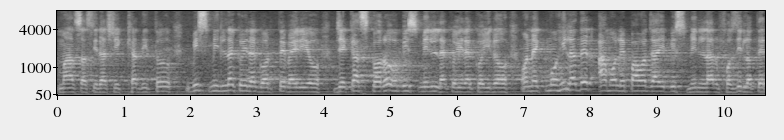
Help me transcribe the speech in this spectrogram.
মা চাষিরা শিক্ষা দিত, বিসমিল্লা কইরা গড়তে বাইরিও। যে কাজ করো, বিসমিল্লা কইরা কইর। অনেক মহিলাদের আমলে পাওয়া যায় বিসমিল্লার ফজিলতের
